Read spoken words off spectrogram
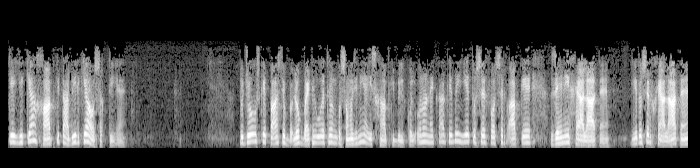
کہ یہ کیا خواب کی تعبیر کیا ہو سکتی ہے؟ تو جو اس کے پاس جو لوگ بیٹھے ہوئے تھے، ان کو سمجھ نہیں آئی اس خواب کی بالکل۔ انہوں نے کہا کہ بھئی یہ تو صرف اور صرف آپ کے ذہنی خیالات ہیں۔ یہ تو صرف خیالات ہیں۔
